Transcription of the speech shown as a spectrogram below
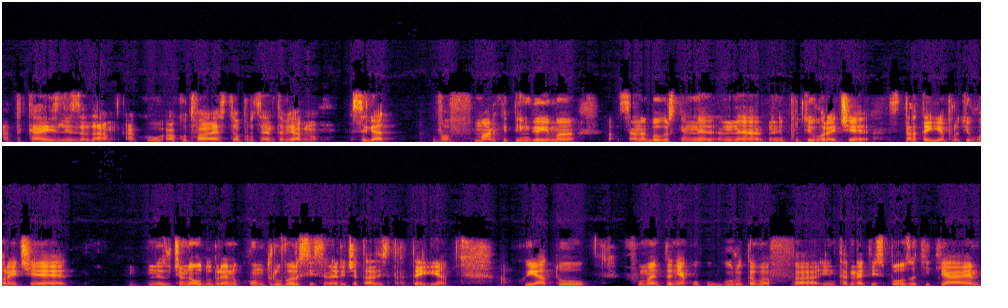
А така излиза, да, ако, ако това е 100% вярно. Сега, в маркетинга има, сега на български не, не, не противоречие, стратегия противоречие, не звучи много добре, но контровърси се нарича тази стратегия, която в момента няколко гурута в интернет използват и тя е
